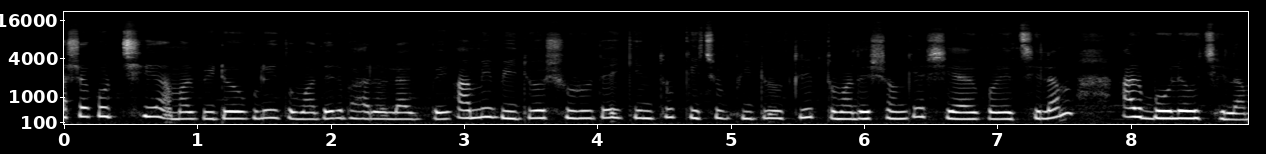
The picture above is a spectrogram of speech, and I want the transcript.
আশা করছি আমার ভিডিওগুলি তোমাদের ভালো লাগবে। আমি ভিডিও শুরুতেই কিন্তু কিছু ভিডিও ক্লিপ তোমাদের সঙ্গে শেয়ার করেছিলাম আর বলেও ছিলাম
